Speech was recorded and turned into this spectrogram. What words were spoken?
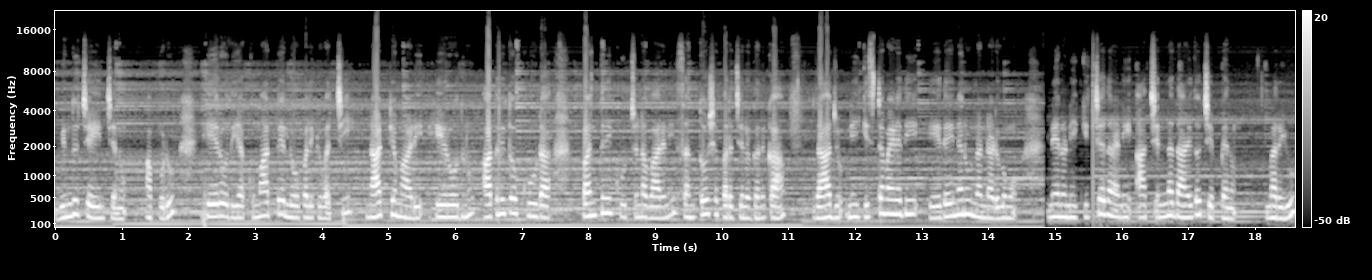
విందు చేయించెను. అప్పుడు హేరోదియ కుమార్తె లోపలికి వచ్చి నాట్యమాడి హేరోదును అతనితో కూడా పంతిని కూర్చున్న వారిని సంతోషపరచెను గనుక రాజు నీకిష్టమైనది ఏదైనాను నన్ను అడుగుము. నేను నీకిచ్చేదనని ఆ చిన్న దానితో చెప్పాను. మరియు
